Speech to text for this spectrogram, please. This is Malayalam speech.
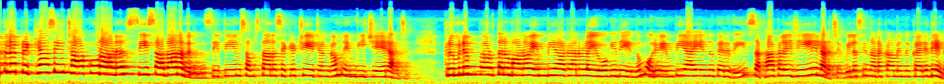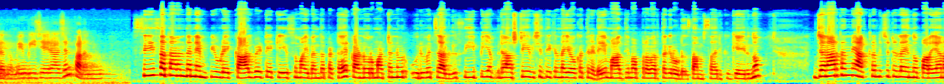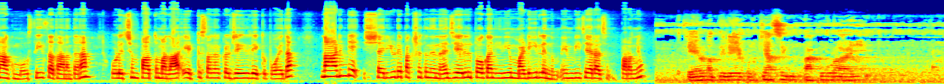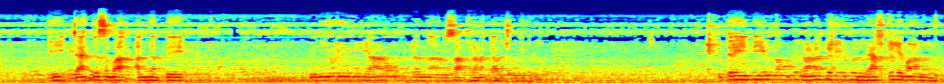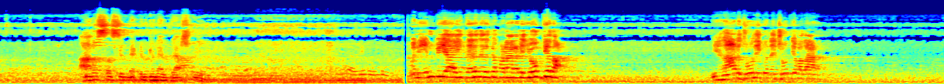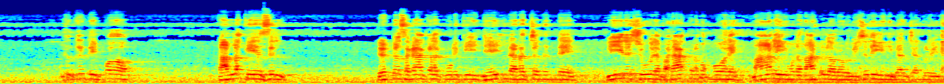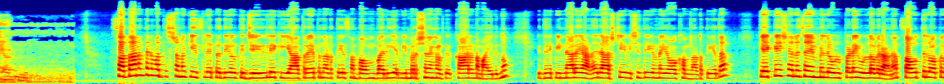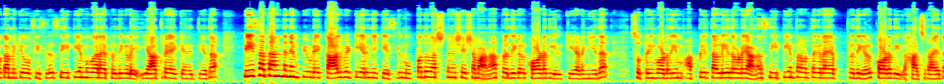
കേരളത്തിലെ പ്രഖ്യാ സിംഗ് ഠാക്കൂർ ആണ് സി സദാനന്ദനെന്ന് സി പി എം സംസ്ഥാന സെക്രട്ടേറിയറ്റ് അംഗം എം വി ജയരാജൻ. ക്രിമിനൽ പ്രവർത്തനമാണോ എം പി ആകാനുള്ള യോഗ്യതയെന്നും ഒരു എം പി ആയി എന്ന് കരുതി സഖാക്കളെ ജയിലിലടച്ച് വിലസി നടക്കാമെന്ന് കരുതേണ്ടെന്നും എം വി ജയരാജൻ പറഞ്ഞു. സി സദാനന്ദൻ എം പിയുടെ കാൽവെട്ടിയ കേസുമായി ബന്ധപ്പെട്ട് കണ്ണൂർ മട്ടന്നൂർ ഉരുവച്ചാലിൽ സി പി എം രാഷ്ട്രീയ വിശദീകരണ യോഗത്തിനിടെ മാധ്യമപ്രവർത്തകരോട് സംസാരിക്കുകയായിരുന്നു. ജനാർദ്ദനെ ആക്രമിച്ചിട്ടില്ല എന്ന് പറയാനാകുമോ സി സദാനന്ദന് ഒളിച്ചും പാത്തുമല്ല എട്ട് സഖാക്കൾ ജയിലിലേക്ക് പോയത്. നാടിന്റെ ശരിയുടെ പക്ഷത്ത് നിന്ന് ജയിലിൽ പോകാൻ ഇനിയും മടിയില്ലെന്നും എം വി ജയരാജൻ പറഞ്ഞു. കേരളത്തിലെ ഠാക്കൂറായി ഈ രാജ്യസഭ അംഗത്തെ വിനിയോഗിക്കുകയാണോ എന്നാണ് സാധാരണക്കാർ ചോദിക്കുന്നത്. ഉത്തരേന്ത്യയിൽ നമുക്ക് കാണാൻ കഴിയുന്ന ഒരു രാഷ്ട്രീയമാണ് ആർ എസ് എസിന്റെ ക്രിമിനൽ രാഷ്ട്രീയം. ഒരു എം പി ആയി തെരഞ്ഞെടുക്കപ്പെടാനുള്ള യോഗ്യത. ഈ നാട് ചോദിക്കുന്ന ചോദ്യം അതാണ്. ഇപ്പോ കള്ളക്കേസിൽ എട്ട് സഖാക്കളെ കുടുക്കി ജയിലിൽ അടച്ചതിന്റെ വീരശൂര പരാക്രമം പോലെ നാളെ ഇവിടെ നാട്ടിൽ അവരോട് വിശദീകരിക്കാൻ ചെന്ന് വിരിയാണ്ട് പോകും സദാനന്ദൻ വധശ്രമ കേസിലെ പ്രതികൾക്ക് ജയിലിലേക്ക് യാത്രയപ്പ് നടത്തിയ സംഭവം വലിയ വിമർശനങ്ങൾക്ക് കാരണമായിരുന്നു. ഇതിന് പിന്നാലെയാണ് രാഷ്ട്രീയ വിശദീകരണ യോഗം നടത്തിയത്. K K Shailaja M L A ഉൾപ്പെടെയുള്ളവരാണ് south local committee ഓഫീസിൽ സി പി എമ്മുകാരായ പ്രതികളെ യാത്രയക്കാൻ എത്തിയത്. പി സദാനന്ദൻ എം പിയുടെ കാൽ വെട്ടിയെറിഞ്ഞ കേസിൽ മുപ്പത് വർഷത്തിനു ശേഷമാണ് പ്രതികൾ കോടതിയിൽ കീഴടങ്ങിയത്. സുപ്രീം കോടതിയും അപ്പീൽ തള്ളിയതോടെയാണ് സി പി എം പ്രവർത്തകരായ പ്രതികൾ കോടതിയിൽ ഹാജരായത്.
